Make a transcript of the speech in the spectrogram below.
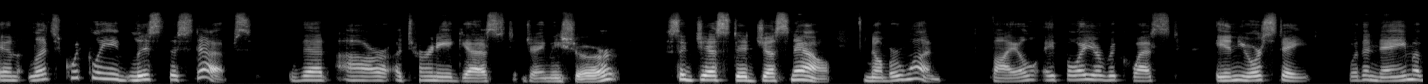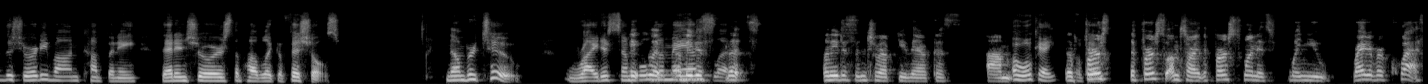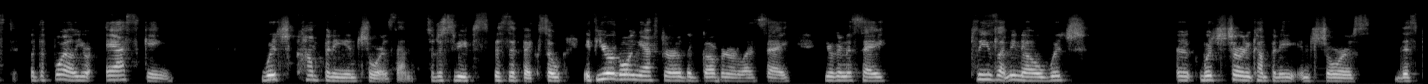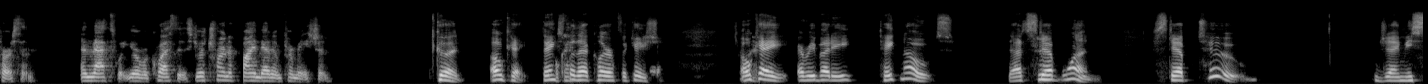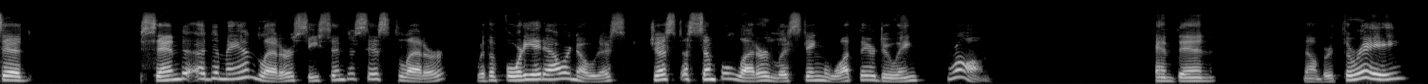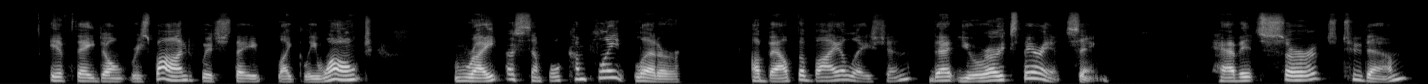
And let's quickly list the steps that our attorney guest, Jamie Schur, suggested just now. Number one, file a FOIA request in your state for the name of the surety bond company that insures the public officials. Number two, write a simple Wait, demand just, letter let me just interrupt you there because Um, oh, okay. The okay. first, the first, I'm sorry, the first one is when you write a request with the FOIL, you're asking which company insures them. So just to be specific. So if you're going after the governor, let's say, you're going to say, please let me know which uh, which surety company insures this person. And that's what your request is. You're trying to find that information. Good. Okay. Thanks Okay. for that clarification. Okay, everybody, take notes. That's step one. Step two, Jamie said, send a demand letter, cease and desist letter with a 48 hour notice, just a simple letter listing what they're doing wrong. And then number three, if they don't respond, which they likely won't, write a simple complaint letter about the violation that you are experiencing. Have it served to them,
